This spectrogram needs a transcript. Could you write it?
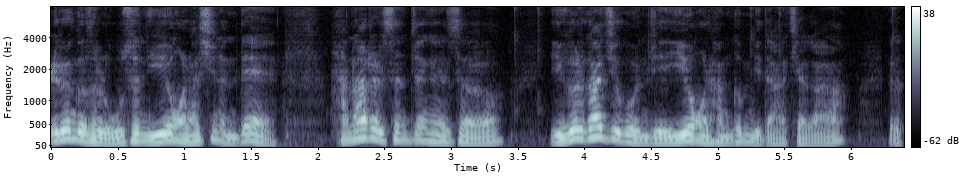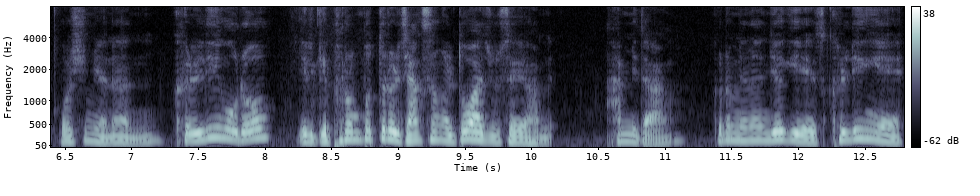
이런 것을 우선 이용을 하시는데 하나를 선정해서 이걸 가지고 이제 이용을 한 겁니다. 제가 보시면은 클링으로 이렇게 프롬프트를 작성을 도와주세요 함- 합니다. 그러면은 여기에 클링에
